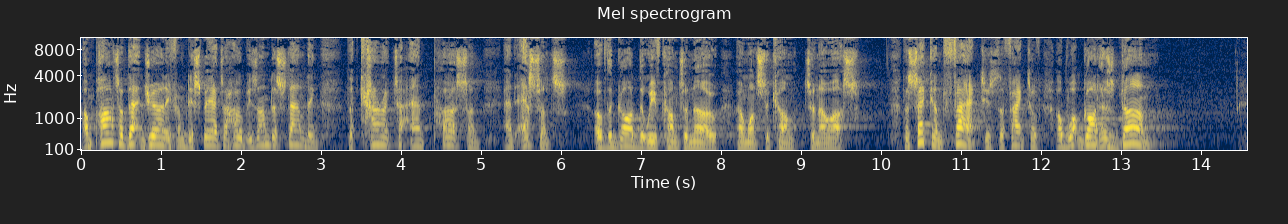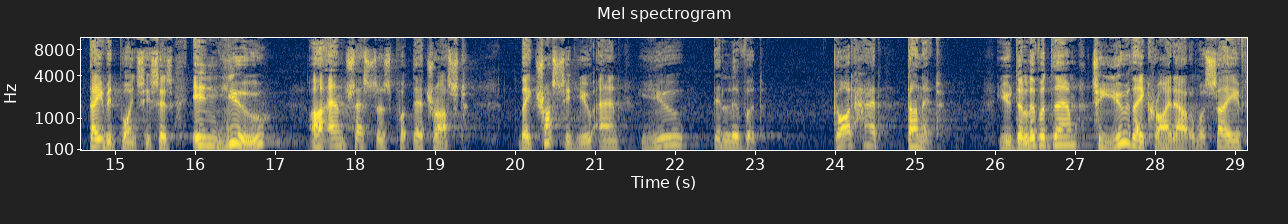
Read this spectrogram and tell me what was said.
And part of that journey from despair to hope is understanding the character and person and essence of the God that we've come to know and wants to come to know us. The second fact is the fact of, of what God has done. David points, he says, In you our ancestors put their trust. They trusted you and you delivered. God had done it. You delivered them. To you they cried out and were saved.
